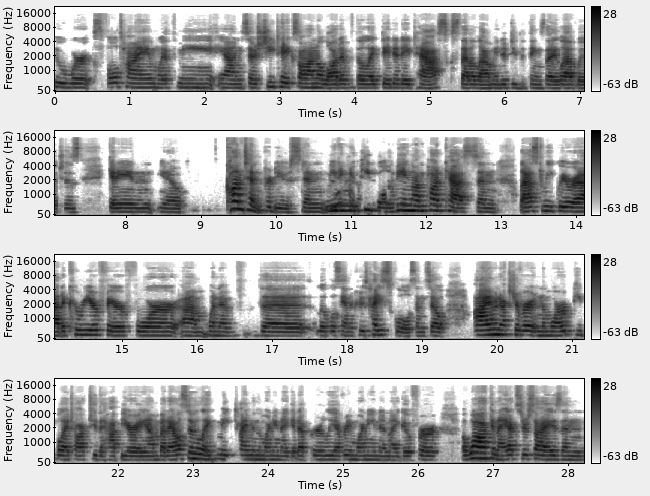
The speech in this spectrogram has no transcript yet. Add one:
who works full time with me, and so she takes on a lot of the like day to day tasks that allow me to do the things that I love, which is getting you know content produced and meeting new people and being on podcasts. And last week we were at a career fair for um, one of the local Santa Cruz high schools. And so I'm an extrovert, and the more people I talk to, the happier I am. But I also like mm-hmm. make time in the morning. I get up early every morning and I go for a walk and I exercise. And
